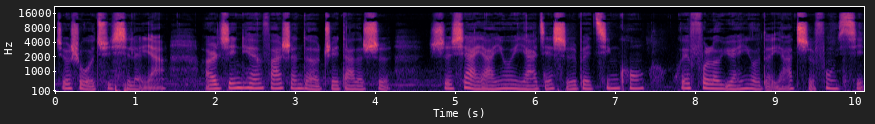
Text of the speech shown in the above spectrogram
就是我去洗了牙，而今天发生的最大的事是下牙因为牙结石被清空，恢复了原有的牙齿缝隙。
